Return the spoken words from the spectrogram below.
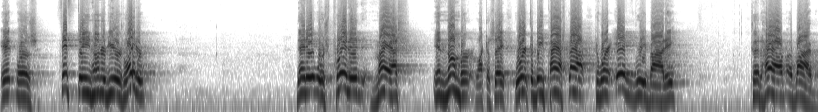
It was 1,500 years later that it was printed mass in number, like I say, where it could be passed out to where everybody could have a Bible.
